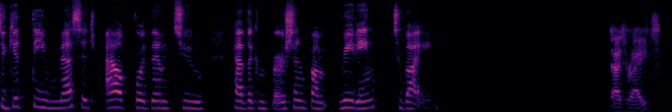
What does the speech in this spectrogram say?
to get the message out for them to have the conversion from reading to buying. That's right.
